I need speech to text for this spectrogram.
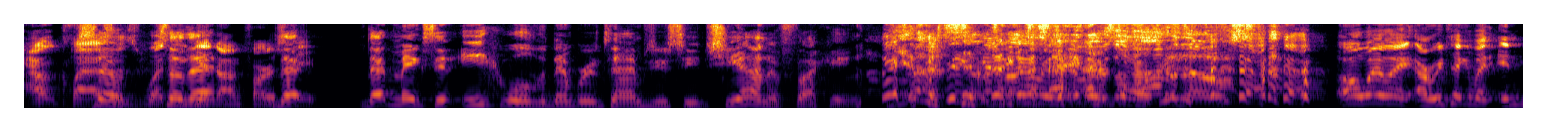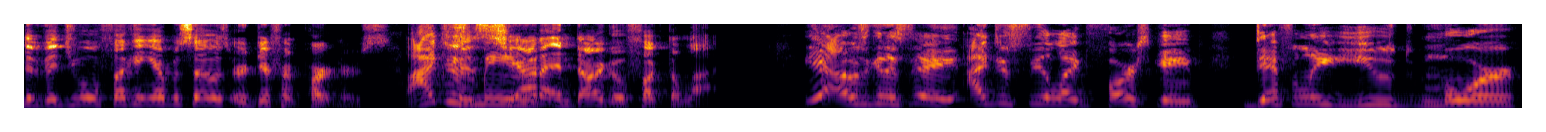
outclasses what you get on Farscape. That, that makes it equal the number of times you see Chiana fucking. Yes, I was about to say, there's a lot of those. oh, wait, wait. Are we talking about individual fucking episodes or different partners? I just Because mean, Chiana and D'Argo fucked a lot. yeah, I was gonna say, I just feel like Farscape definitely used more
